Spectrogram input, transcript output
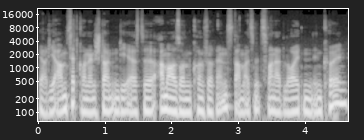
ja, die AMZ-Con entstanden, die erste Amazon-Konferenz, damals mit 200 Leuten in Köln.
